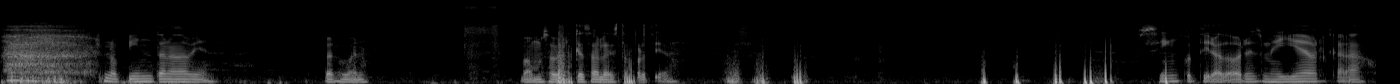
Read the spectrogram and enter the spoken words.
No pinta nada bien. Pero bueno. Vamos a ver qué sale de esta partida. Cinco tiradores, me lleva al carajo.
